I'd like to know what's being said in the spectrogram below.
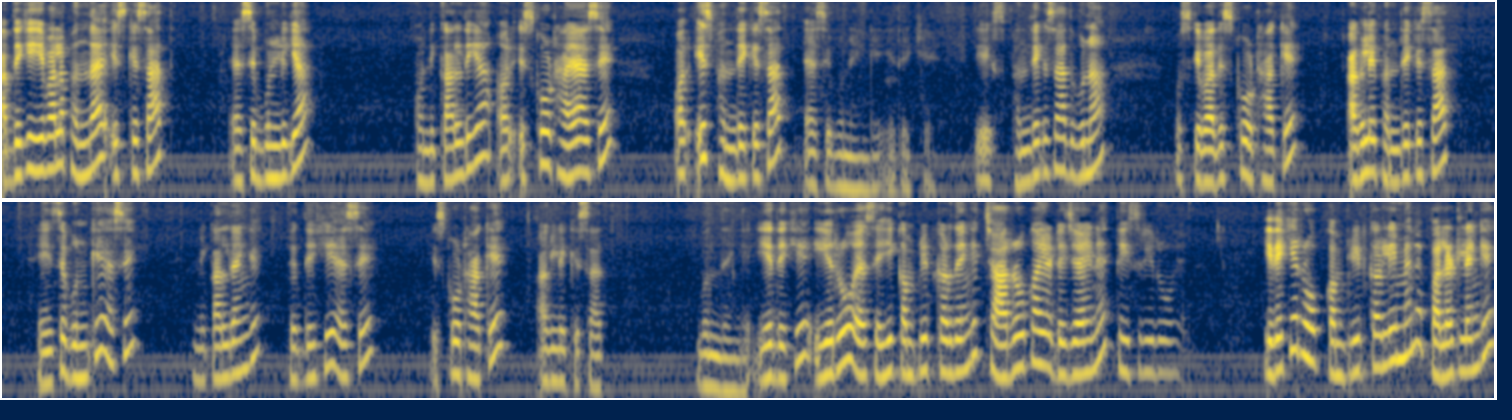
अब देखिए, ये वाला फंदा है, इसके साथ ऐसे बुन लिया। और निकाल दिया और इसको उठाया ऐसे और इस फंदे के साथ ऐसे बुनेंगे, ये देखिए। ये इस फंदे के साथ बुना, उसके बाद इसको उठा के अगले फंदे के साथ यहीं से बुन के ऐसे निकाल देंगे। फिर देखिए ऐसे इसको उठा के अगले के साथ बुन देंगे। ये देखिए, ये रो ऐसे ही कंप्लीट कर देंगे। चार रो का ये डिज़ाइन है, तीसरी रो है। ये देखिए रो कंप्लीट कर ली मैंने, पलट लेंगे।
